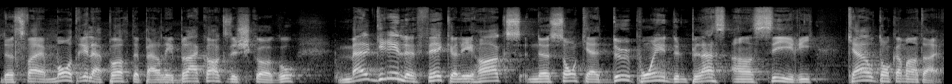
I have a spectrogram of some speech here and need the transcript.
de se faire montrer la porte par les Blackhawks de Chicago, malgré le fait que les Hawks ne sont qu'à deux points d'une place en série. Carl, ton commentaire.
